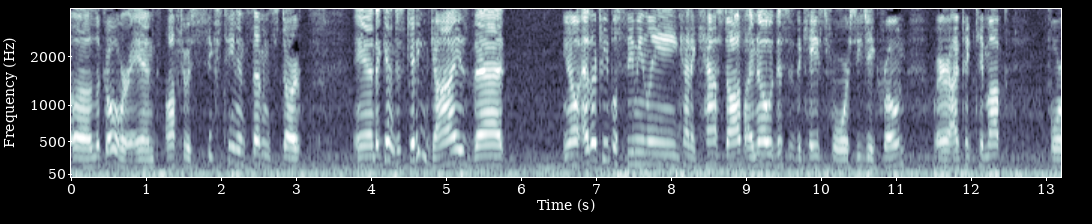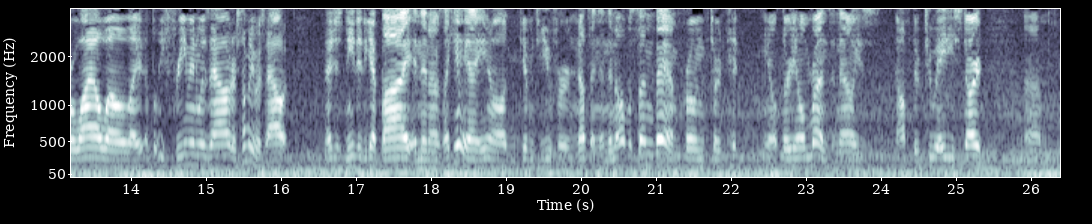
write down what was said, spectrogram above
uh, look over and off to a 16 and 7 start. And again, just getting guys that you know other people seemingly kind of cast off. I know this is the case for CJ Cron, where I picked him up for a while while I, believe Freeman was out or somebody was out. And I just needed to get by, and then I was like, "Hey, I, you know, I'll give him to you for nothing." And then all of a sudden, bam! Cron turned hit, you know, 30 home runs, and now he's off to a 280 start. Um,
